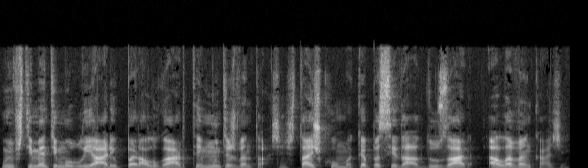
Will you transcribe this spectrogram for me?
O investimento imobiliário para alugar tem muitas vantagens, tais como a capacidade de usar a alavancagem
